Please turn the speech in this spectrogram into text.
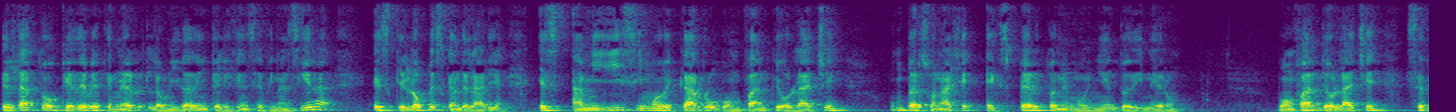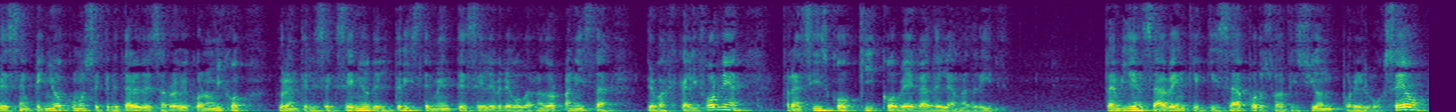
El dato que debe tener la unidad de inteligencia financiera es que López Candelaria es amiguísimo de Carlo Bonfante Olache, un personaje experto en el movimiento de dinero. Bonfante Olache se desempeñó como secretario de Desarrollo Económico durante el sexenio del tristemente célebre gobernador panista de Baja California, Francisco Quico Vega de la Madrid. También saben que quizá por su afición por el boxeo,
